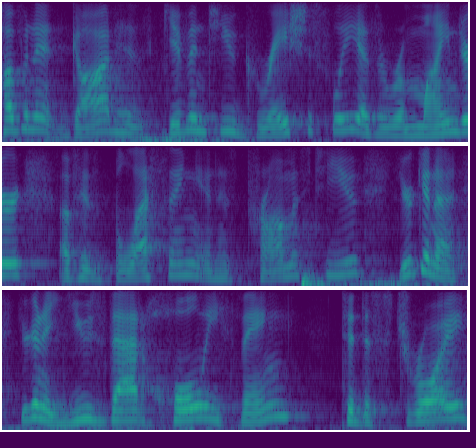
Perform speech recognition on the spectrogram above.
covenant God has given to you graciously as a reminder of his blessing and his promise to you, you're going to you're going to use that holy thing to destroy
